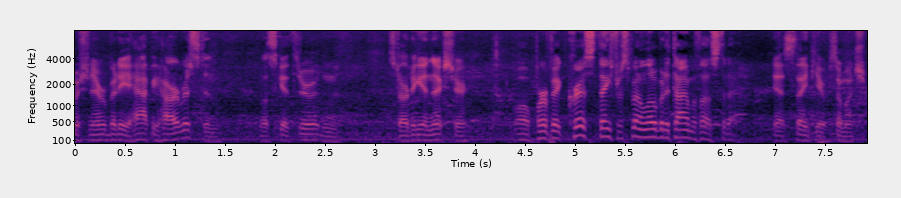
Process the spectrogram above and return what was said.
wishing everybody a happy harvest and let's get through it and start again next year. Well, perfect. Chris, thanks for spending a little bit of time with us today. Yes, thank you so much.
